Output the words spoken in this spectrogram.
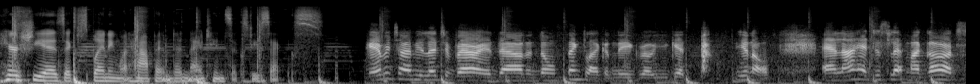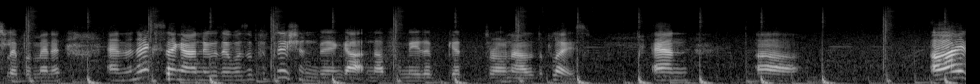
Here she is explaining what happened in 1966. Every time you let your barrier down and don't think like a Negro, you get, you know. And I had just let my guard slip a minute. And the next thing I knew, there was a petition being gotten up for me to get thrown out of the place. And uh, I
